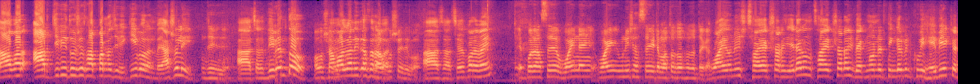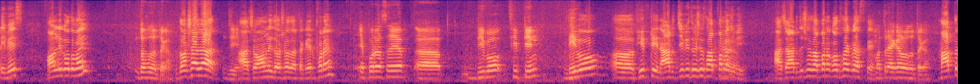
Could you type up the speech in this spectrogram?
তাও আবার আট জিবি দুশো ছাপ্পান্ন জিবি কি বলেন ভাই আসলেই? জি জি। আচ্ছা দিবেন তো? অবশ্যই। না মজা নিতেছেন হ্যাঁ, অবশ্যই দেবো। আচ্ছা আচ্ছা এরপরে ভাই? এরপরে আছে ওয়াই নাইন ওয়াই উনিশ আছে এটা মাত্র দশ হাজার টাকা। ওয়াই উনিশ ছয় একশো আঠাশ এটা কিন্তু ছয় একশো আঠাশ ব্যাকগ্রাউন্ডের ফিঙ্গারপ্রিন্ট খুবই হেভি একটা ডিভাইস অনলি কত ভাই? দশ হাজার টাকা। দশ হাজার? জি। আচ্ছা অনলি দশ হাজার টাকা। এরপরে? এরপরে আছে ভিভো ফিফটিন ভিভো ফিফটিন আট জিবি দুশো ছাপ্পান্ন জিবি আচ্ছা আট দুশো ছাপ্পান্ন কত থাকবে আজকে? মাত্র এগারো হাজার টাকা। মাত্র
